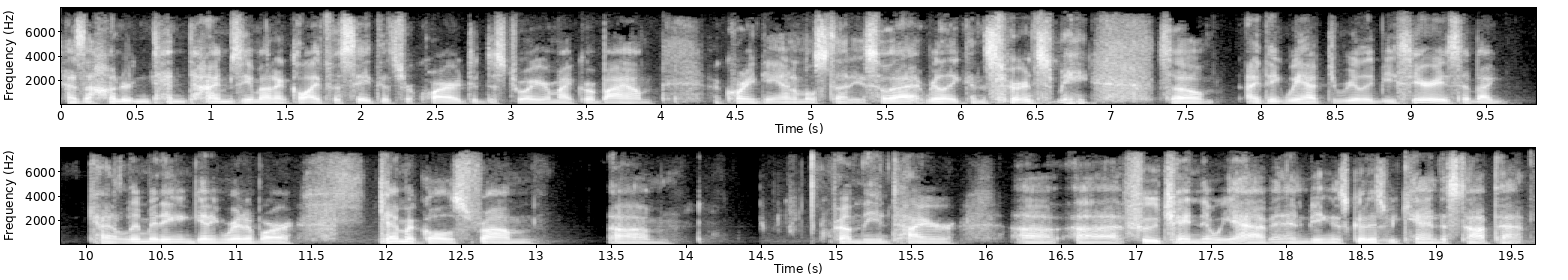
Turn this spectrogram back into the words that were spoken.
has 110 times the amount of glyphosate that's required to destroy your microbiome, according to animal studies. So that really concerns me. So I think we have to really be serious about kind of limiting and getting rid of our chemicals from um, from the entire uh, uh, food chain that we have and being as good as we can to stop that.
